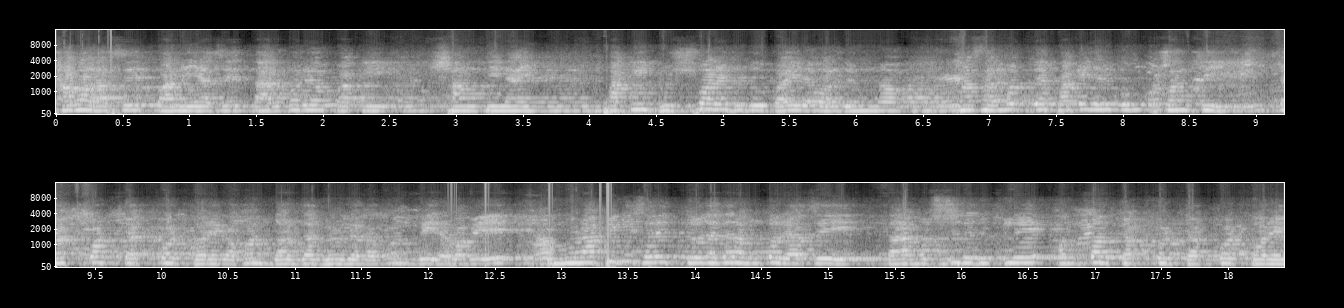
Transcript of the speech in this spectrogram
খাবার আছে, পানি আছে, তারপরেও পাখি শান্তি নাই। পাখি ঘুষপারে শুধু বাইরে হওয়ার জন্য। খাঁচার মধ্যে পাখি যেরকম অশান্তি, চটপট চটপট করে কখন দরজা খুলবে, কখন বের হবে। মুনাফিকি চরিত্র যাদের অন্তরে আছে তারা মসজিদে ঢুকলে অন্তর চটপট চটপট করে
